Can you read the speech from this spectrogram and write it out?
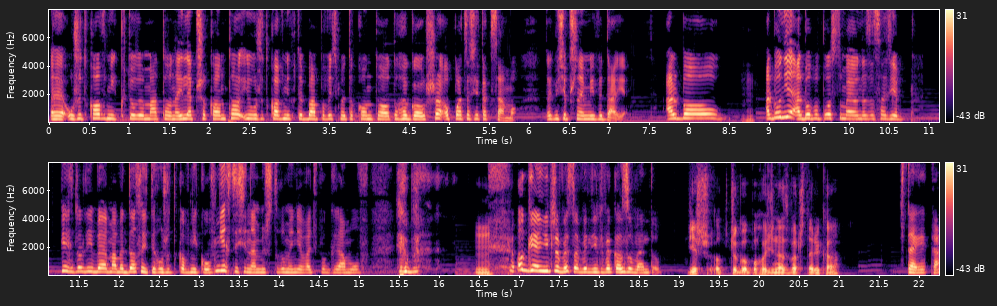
e, użytkownik, który ma to najlepsze konto i użytkownik, który ma powiedzmy to konto trochę gorsze, opłaca się tak samo. Tak mi się przynajmniej wydaje. Albo, Mhm. albo nie, albo po prostu mają na zasadzie pierdolimy, mamy dosyć tych użytkowników, nie chce się nam już strumieniować programów, Mm. ograniczymy sobie liczbę konsumentów. Wiesz, od czego pochodzi nazwa 4K? 4K?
